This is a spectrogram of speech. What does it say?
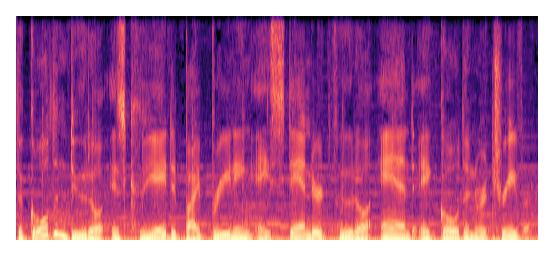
The Golden Doodle is created by breeding a standard poodle and a golden retriever.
